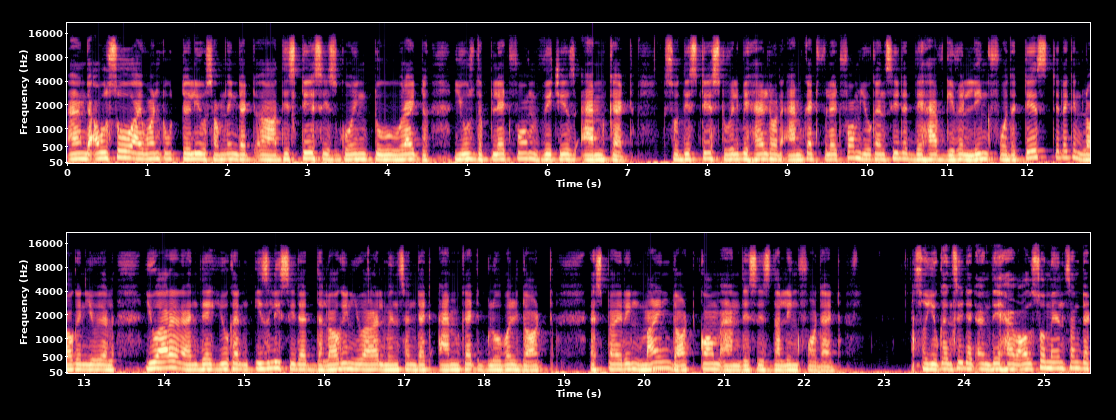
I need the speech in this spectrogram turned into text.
and also i want to tell you something that uh, this test is going to right use the platform which is amcat so this test will be held on amcat platform. You can see that they have given link for the test like in login url url and they you can easily see that the login url mentioned that amcat global dot aspiringmind.com and this is the link for that. So you can see that and they have also mentioned the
